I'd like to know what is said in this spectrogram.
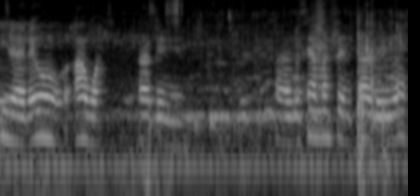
y le agrego agua para que, para que sea más rentable, digamos.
